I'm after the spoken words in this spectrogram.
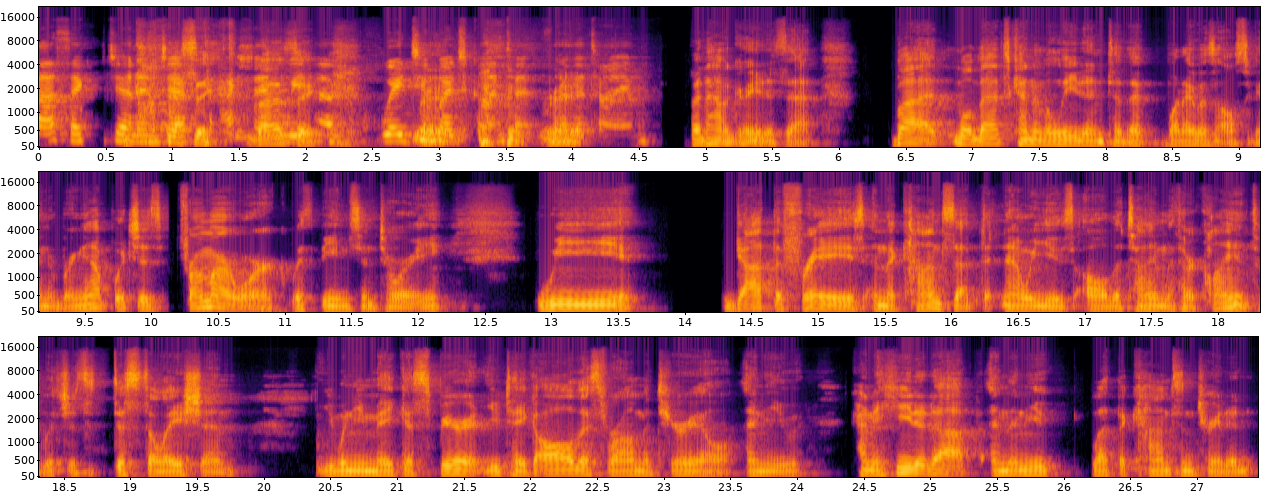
Classic Jen and classic, Jeff passion. Classic. We have way too right. much content right. for the time. But how great is that? But well, that's kind of a lead into the what I was also going to bring up, which is from our work with Beam Suntory, we got the phrase and the concept that now we use all the time with our clients, which is distillation. You, when you make a spirit, you take all this raw material and you kind of heat it up, and then you let the concentrated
